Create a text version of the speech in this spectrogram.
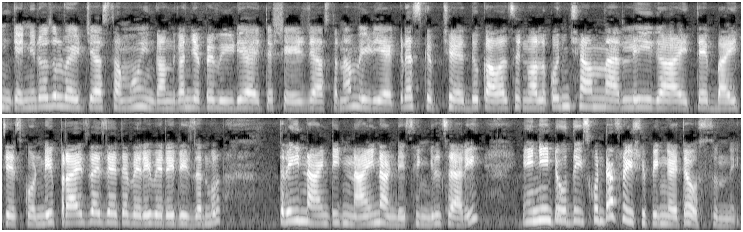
ఇంకెన్ని రోజులు వెయిట్ చేస్తాము? ఇంకా అందుకని చెప్పి వీడియో అయితే షేర్ చేస్తున్నాం. వీడియో ఎక్కడ స్కిప్ చేయొద్దు. కావాల్సిన వాళ్ళు కొంచెం ఎర్లీగా అయితే బై చేసుకోండి. ప్రైస్ వైజ్ అయితే very very reasonable. Three ninety nine అండి సింగిల్ శారీ. ఎనీ టూ తీసుకుంటే ఫ్రీ షిప్పింగ్ అయితే వస్తుంది.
